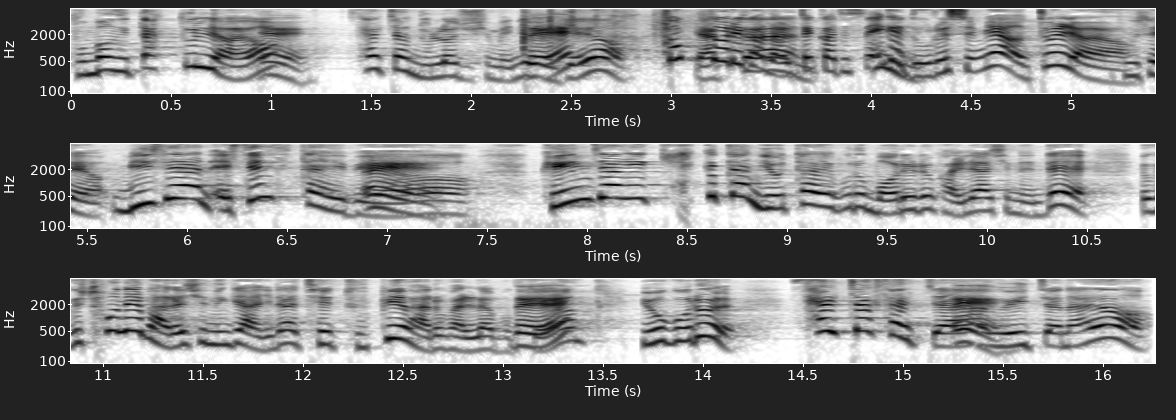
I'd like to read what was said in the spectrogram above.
구멍이 딱 뚫려요. 음. 네. 살짝 눌러주시면요. 네. 이게요. 똑 소리가 날 때까지 세게 음, 누르시면 뚫려요. 보세요. 미세한 에센스 타입이에요. 굉장히 깨끗한 이 타입으로 머리를 관리하시는데 여기 손에 바르시는 게 아니라 제 두피에 바로 발라볼게요. 네. 요거를 살짝 살짝 네. 왜 있잖아요.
